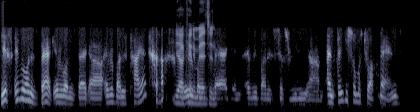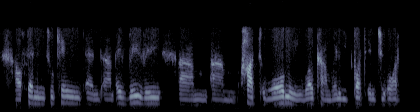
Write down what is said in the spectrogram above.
Yes, everyone is back. Everyone is back. Uh, everybody's tired. Yeah, I can imagine. Back and everybody's just really. Um, and thank you so much to our fans, our families who came, and um, a very, very um, um, heartwarming welcome when we got into OR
